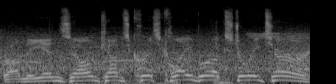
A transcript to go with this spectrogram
From the end zone comes Chris Claybrooks to return.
